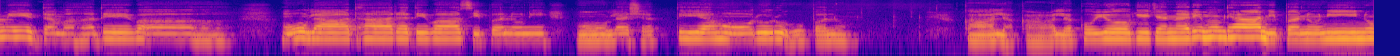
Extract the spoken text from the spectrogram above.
ಮೀರ್ದ ಮಹದೇವ ಮೂಲಾಧಾರ ದಿವಾಸಿಪನು ನೀ ಮೂಲ ಶಕ್ತಿಯ ಮೂರು ರೂಪನು ಕಾಲ ಕಾಲಕ್ಕೂ ಯೋಗಿ ಜನರಿಂ ಧ್ಯಾನಿಪನು ನೀನು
